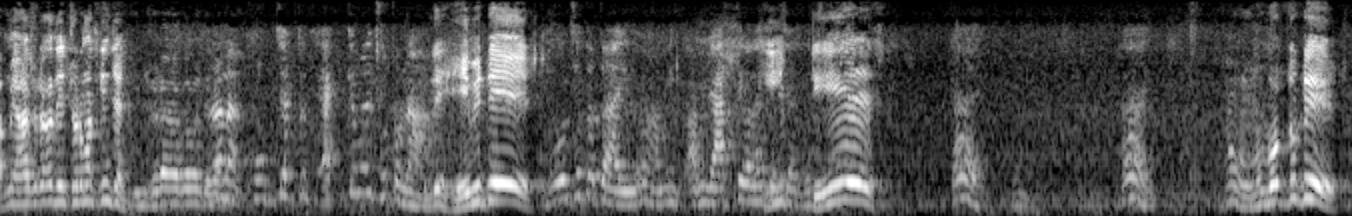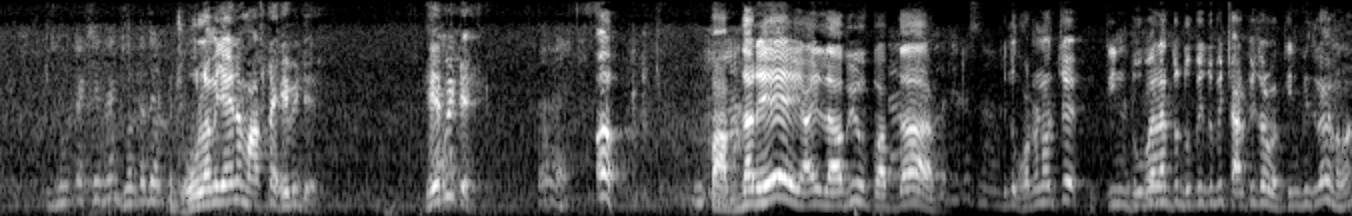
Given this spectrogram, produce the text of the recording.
আপনি আড়াইশো টাকা দিয়ে ছোট মাছ কিনছেন? টাকা না না খুব যে একটা একেবারে ছোট না। হেভি টেস্ট বলছে তো তাই আমি আমি রাত্রিবেলা কি টেস্ট তাই? তাই? অনুবদ্ধ টেস্ট ঝোলটা খেয়ে দেখ ঝোলটা দেওয়ার ঝোল আমি জানি না মাছটা হেভি টেস্ট হেভি টেস্ট ও পাবদা রে আই লাভ ইউ পাবদা। না। কিন্তু ঘটনা হচ্ছে তিন দুবেলা তো দু পিস দু পিস চার পিস লাগবে তিন পিস লাগে না মা?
